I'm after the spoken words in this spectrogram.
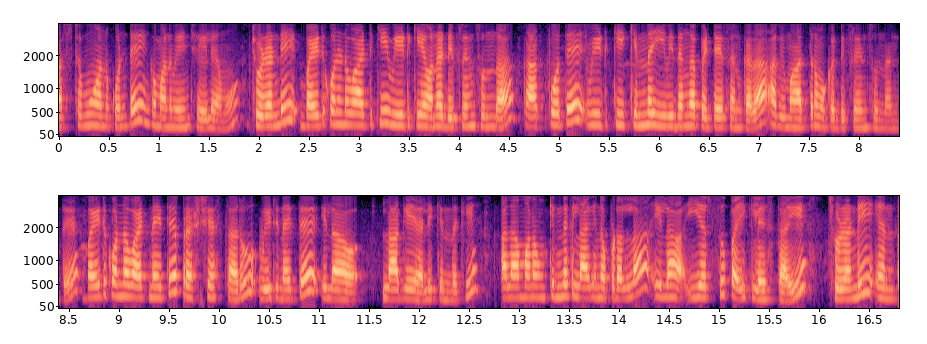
కష్టము అనుకుంటే ఇంకా మనం ఏం చేయలేము. చూడండి బయట కొనిన వాటికి వీటికి ఏమైనా డిఫరెన్స్ ఉందా? కాకపోతే వీటికి కింద ఈ విధంగా పెట్టేశాను కదా అవి మాత్రం ఒక డిఫరెన్స్ ఉందంతే బయట కొన్న వాటిని అయితే ప్రెస్ చేస్తారు. వీటినైతే ఇలా లాగేయాలి కిందకి. అలా మనం కిందకి లాగినప్పుడల్లా ఇలా ఇయర్స్ పైకి లేస్తాయి. చూడండి ఎంత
